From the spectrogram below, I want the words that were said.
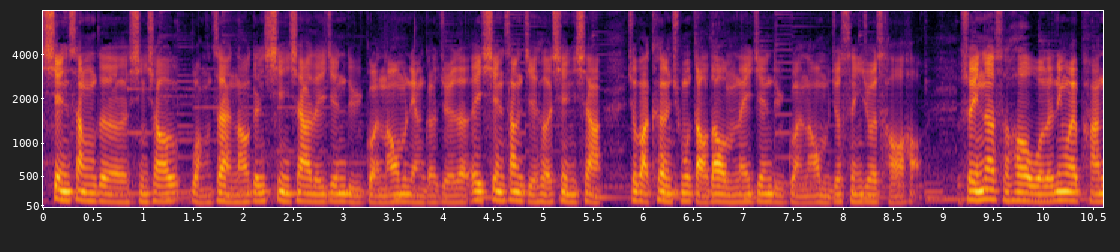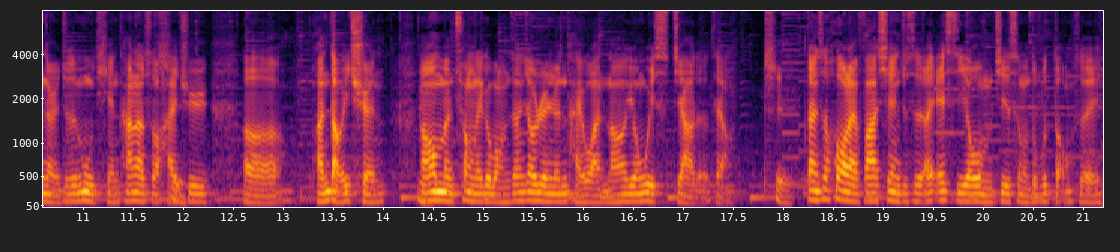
线上的行销网站，然后跟线下的一间旅馆，然后我们两个觉得，哎，线上结合线下，就把客人全部导到我们那一间旅馆，然后我们就生意就会超好。所以那时候我的另外 partner 就是慕田，他那时候还去呃环岛一圈，然后我们创了一个网站叫人人台湾，然后用 Wish 架的这样。是，但是后来发现就是哎，SEO 我们其实什么都不懂，所以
